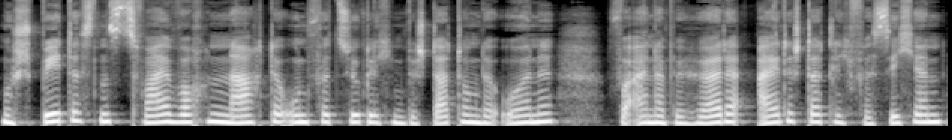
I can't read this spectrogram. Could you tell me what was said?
muss spätestens zwei Wochen nach der unverzüglichen Bestattung der Urne vor einer Behörde eidesstattlich versichern,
